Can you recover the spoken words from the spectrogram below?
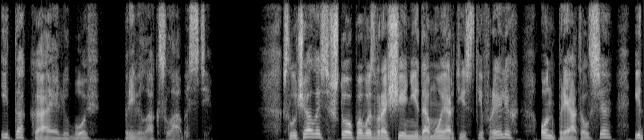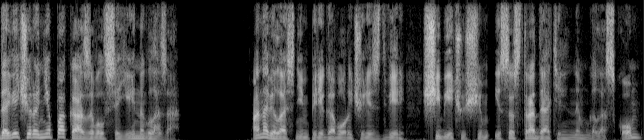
и такая любовь привела к слабости. Случалось, что по возвращении домой артистки Фрейлих он прятался и до вечера не показывался ей на глаза. Она вела с ним переговоры через дверь щебечущим и сострадательным голоском,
